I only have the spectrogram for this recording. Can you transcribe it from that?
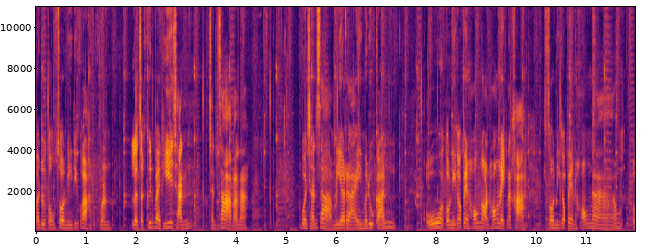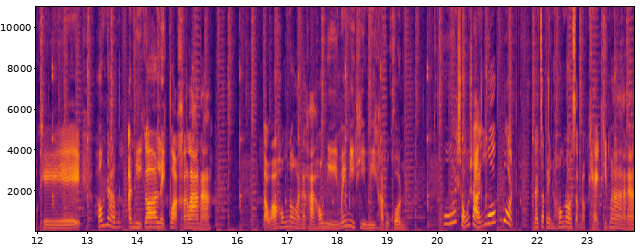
มาดูตรงโซนนี้ดีกว่าค่ะทุกคน เราจะขึ้นไปที่ชั้นชั้นสามแล้วนะ บนชั้นสามมีอะไร มาดูกัน โอ้ ตรงนี้ก็เป็นห้องนอนห้องเล็กนะคะโซนนี้ก็เป็นห้องน้ำโอเค ห้องน้ำอันนี้ก็เล็กกว่าข้างล่างนะ แต่ว่าห้องนอนนะคะ ห้องนี้ไม่มีทีวีค่ะทุกคนโอ้ยสงสัยงบหมด น่าจะเป็นห้องนอนสำหรับแขกที่มานะ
